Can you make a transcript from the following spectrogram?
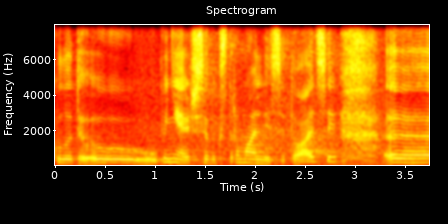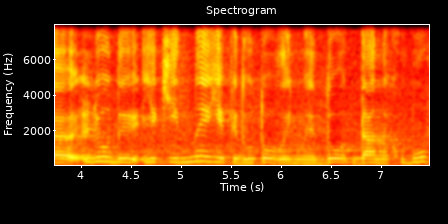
коли ти опиняєшся в екстремальній ситуації, люди, які не є підготовленими до даних умов,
